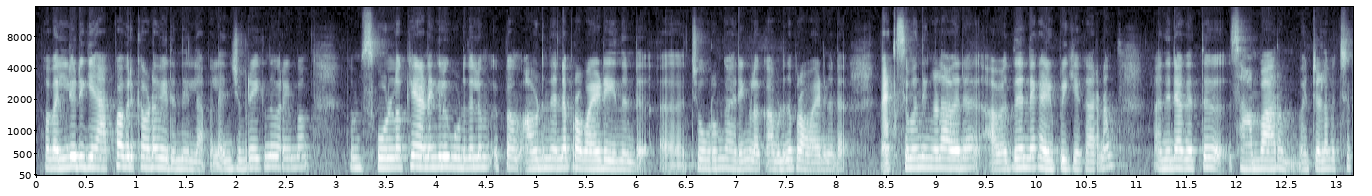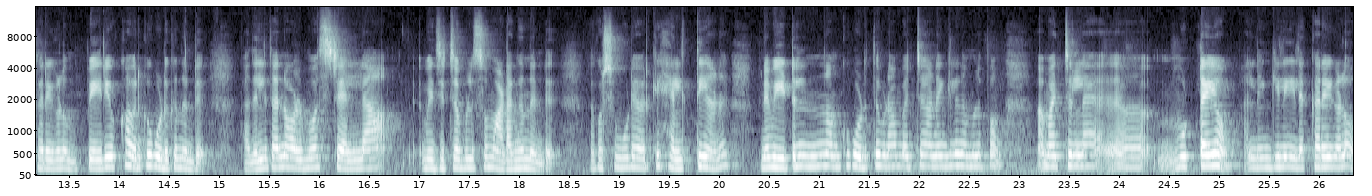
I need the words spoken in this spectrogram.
അപ്പോൾ വലിയൊരു ഗ്യാപ്പ് അവർക്ക് അവിടെ വരുന്നില്ല. അപ്പോൾ ലഞ്ച് ബ്രേക്ക് എന്ന് പറയുമ്പം ഇപ്പം സ്കൂളിലൊക്കെ ആണെങ്കിൽ കൂടുതലും ഇപ്പം അവിടുന്ന് തന്നെ പ്രൊവൈഡ് ചെയ്യുന്നുണ്ട്. ചോറും കാര്യങ്ങളൊക്കെ അവിടുന്ന് പ്രൊവൈഡ് ചെയ്യുന്നുണ്ട്. മാക്സിമം നിങ്ങൾ അവരെ അവിടെ തന്നെ കഴിപ്പിക്കുക. കാരണം അതിന്റെ അകത്ത് സാമ്പാറും മറ്റുള്ള പച്ചക്കറികളും പേരിയൊക്കെ അവർക്ക് കൊടുക്കുന്നുണ്ട്. അതിൽ തന്നെ ഓൾമോസ്റ്റ് എല്ലാ വെജിറ്റബിൾസും അടങ്ങുന്നുണ്ട്. കുറച്ചും കൂടി അവർക്ക് ഹെൽത്തിയാണ് പിന്നെ വീട്ടിൽ നിന്ന് നമുക്ക് കൊടുത്തു വിടാൻ പറ്റുകയാണെങ്കിൽ നമ്മളിപ്പം മറ്റുള്ള മുട്ടയോ അല്ലെങ്കിൽ ഇലക്കറികളോ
